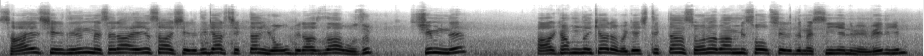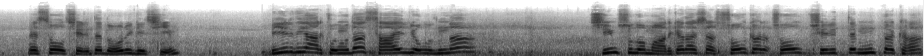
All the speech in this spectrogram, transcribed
Sahil şeridinin mesela en sağ şeridi gerçekten yol biraz daha bozuk. Şimdi arkamdaki araba geçtikten sonra ben bir sol şeridime sinyalimi vereyim ve sol şeride doğru geçeyim. Bir diğer konu da sahil yolunda çim sulama arkadaşlar. Sol sol şeritte mutlaka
